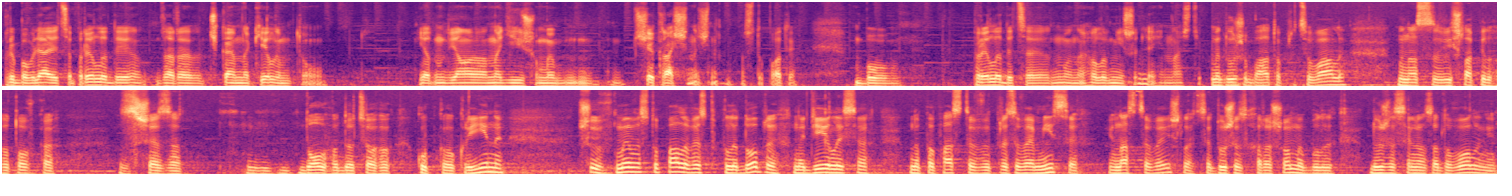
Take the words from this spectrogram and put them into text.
прибавляються прилади. Зараз чекаємо на килим, то я, я надію, що ми ще краще почнемо наступати. Бо прилади це ну, найголовніше для гімнастів. Ми дуже багато працювали. У нас війшла підготовка ще за довго до цього Кубка України. Ми виступали, виступили добре, надіялися на попасти в призове місце, і в нас це вийшло. Це дуже хорошо. Ми були дуже сильно задоволені.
